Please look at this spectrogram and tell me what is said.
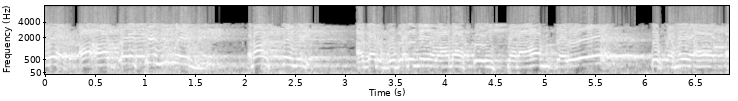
اگر آپ بیٹھے ہوئے ہیں، راستے میں اگر گزرنے والا کوئی سلام کرے تو کہیں آپ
